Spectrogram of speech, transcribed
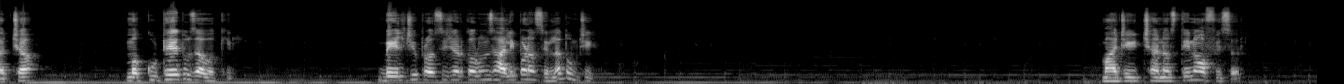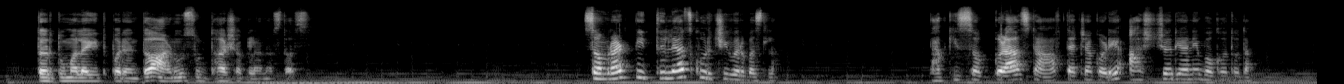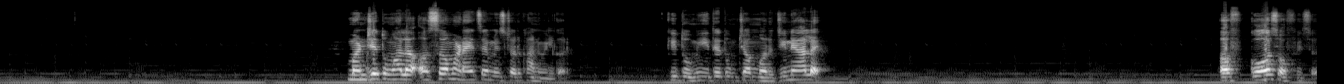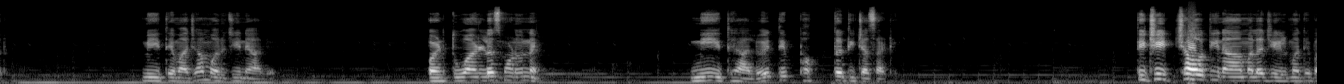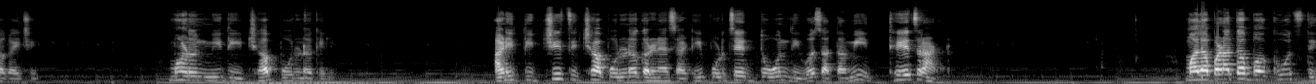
अच्छा. मग कुठे आहे तुझा वकील? बेलची प्रोसिजर करून झाली पण असेल ना तुमची? माझी इच्छा नसती ना ऑफिसर तर तुम्हाला इथपर्यंत आणू सुद्धा शकला नसतास. सम्राट तिथल्याच खुर्चीवर बसला. बाकी सगळा स्टाफ त्याच्याकडे आश्चर्याने बघत होता. म्हणजे तुम्हाला असं म्हणायचं मिस्टर खानविलकर. की तुम्ही इथे तुमच्या मर्जीने आलाय. ऑफकोर्स ऑफिसर मी इथे माझ्या मर्जीने आलोय. पण तू आणलंस म्हणून नाही. मी इथे आलोय ते फक्त तिच्यासाठी. तिची इच्छा होती ना मला जेलमध्ये बघायची. म्हणून मी ती इच्छा पूर्ण केली. आणि तिचीच इच्छा पूर्ण करण्यासाठी पुढचे दोन दिवस आता मी इथेच राहणार. मला पण आता बघूच दे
